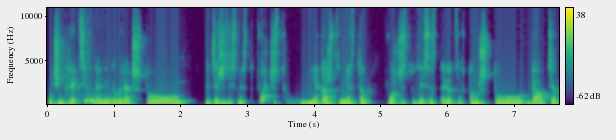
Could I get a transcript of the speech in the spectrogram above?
очень креативные, они говорят, что где же здесь место творчества? Мне кажется, место творчества здесь остается в том, что да, у тебя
